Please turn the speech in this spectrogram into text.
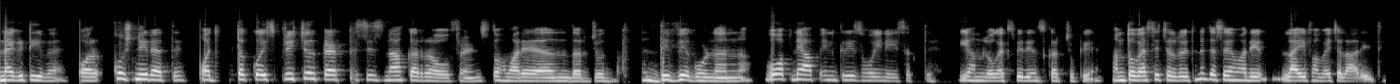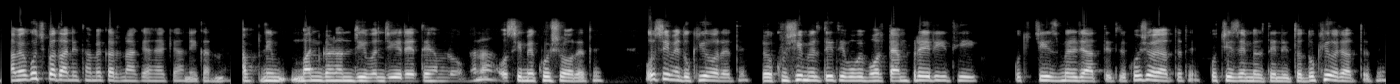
नेगेटिव है और खुश नहीं रहते। और जब तक कोई स्पिरिचुअल प्रैक्टिस ना कर रहा हो फ्रेंड्स तो हमारे अंदर जो दिव्य गुण है ना, वो अपने आप इंक्रीज हो ही नहीं सकते। ये हम लोग एक्सपीरियंस कर चुके हैं। हम तो वैसे चल रहे थे ना, जैसे हमारी लाइफ हमें चला रही थी। हमें कुछ पता नहीं था, हमें करना क्या है, क्या नहीं करना। अपनी मन गणन जीवन जी रहे थे हम लोग, है ना? उसी में खुश हो रहे थे, उसी में दुखी हो रहे थे। जो खुशी मिलती थी, वो भी बहुत टेम्परेरी थी। कुछ चीज़ मिल जाती थी, खुश हो जाते थे, कुछ चीज़ें मिलती नहीं तो दुखी हो जाते थे।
